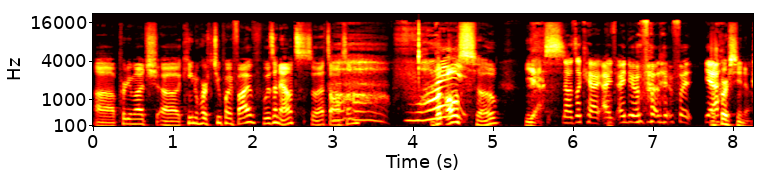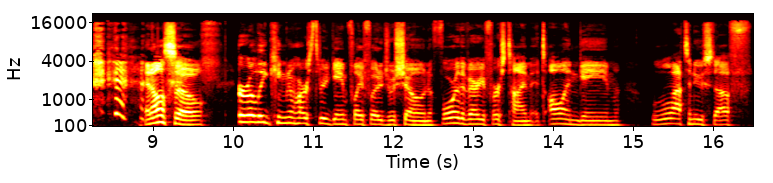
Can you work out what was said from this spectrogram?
Uh, pretty much, uh, Kingdom Hearts 2.5 was announced, so that's awesome. What? but also, yes. no, it's okay. I, I knew about it, but yeah. Of course you know. and also, early Kingdom Hearts 3 gameplay footage was shown for the very first time. It's all in game, lots of new stuff.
